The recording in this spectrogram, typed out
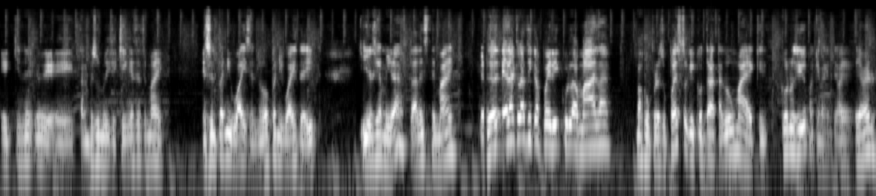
Eh, eh, eh, tal vez uno dice, ¿quién es ese mae? Es el Pennywise, el nuevo Pennywise de It. Y yo decía, mira, está este mae. Es, la clásica película mala, bajo presupuesto, que contratan a un mae que es conocido para que la gente vaya a verlo.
